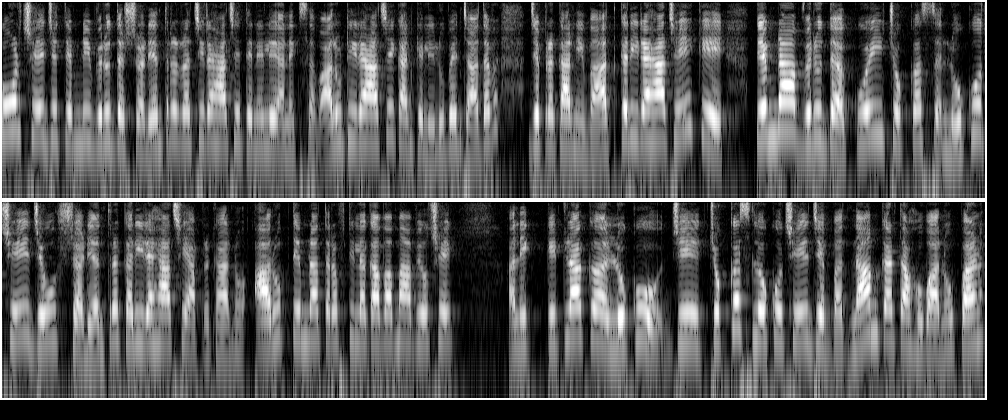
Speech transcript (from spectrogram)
કોણ છે જે તેમની વિરુદ્ધ ષડયંત્ર રચી રહ્યા છે તેને લઈ અનેક સવાલ ઉઠી રહ્યા છે, કારણ કે લીલુબેન જાદવ જે પ્રકારની વાત કરી રહ્યા છે કે તેમના વિરુદ્ધ કોઈ ચોક્કસ લોકો છે જેઓ ષડયંત્ર કરી રહ્યા છે, આ પ્રકારનો આરોપ તેમના તરફથી લગાવવામાં આવ્યો છે. અને કેટલાક લોકો જે ચોક્કસ લોકો છે જે બદનામ કરતા હોવાનો પણ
